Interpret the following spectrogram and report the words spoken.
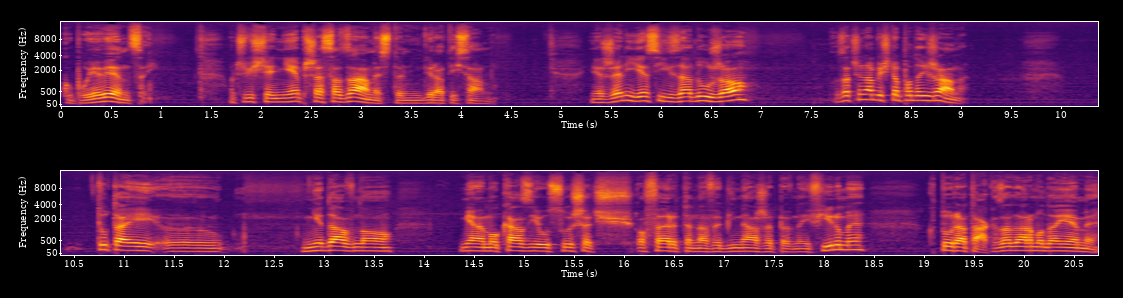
kupuje więcej. Oczywiście nie przesadzamy z tymi gratisami. Jeżeli jest ich za dużo, zaczyna być to podejrzane. Tutaj yy, niedawno miałem okazję usłyszeć ofertę na webinarze pewnej firmy, która tak, za darmo dajemy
